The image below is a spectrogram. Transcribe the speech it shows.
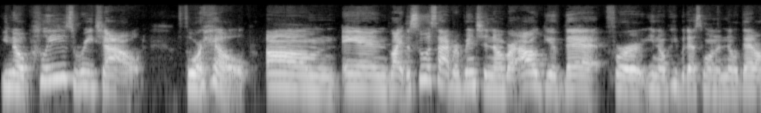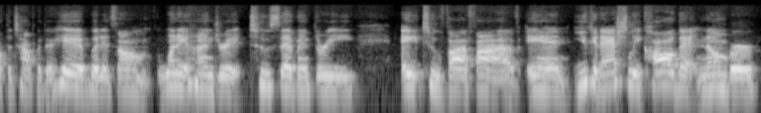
you know, please reach out for help. Um, and like the suicide prevention number, I'll give that for you know people that want to know that off the top of their head. But it's um 1-800-273-8255. And you can actually call that number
